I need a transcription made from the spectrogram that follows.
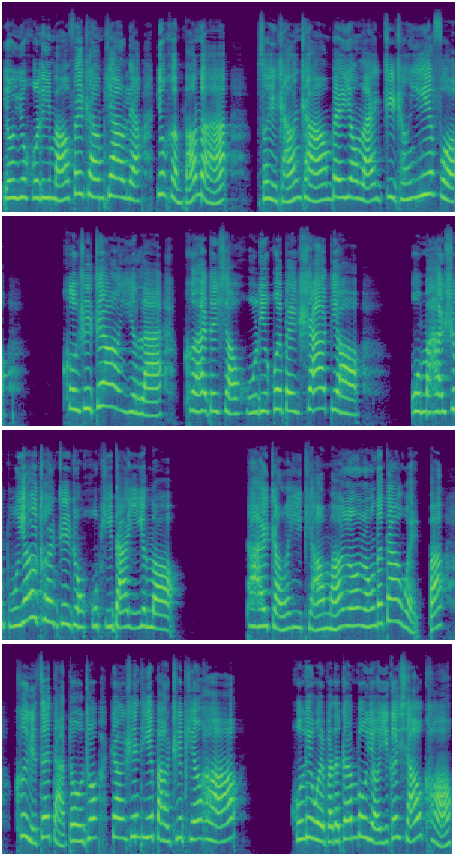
由于狐狸毛非常漂亮又很保暖，所以常常被用来制成衣服。可是这样一来，可爱的小狐狸会被杀掉。我们还是不要穿这种狐皮大衣了。它还长了一条毛茸茸的大尾巴，可以在打斗中让身体保持平衡。狐狸尾巴的根部有一个小孔，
